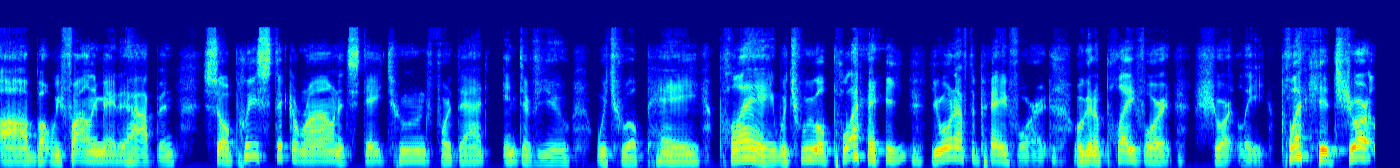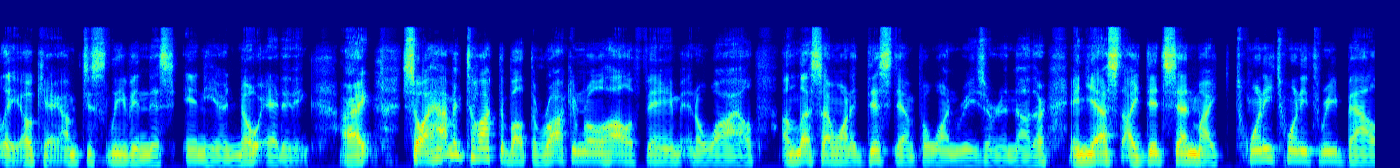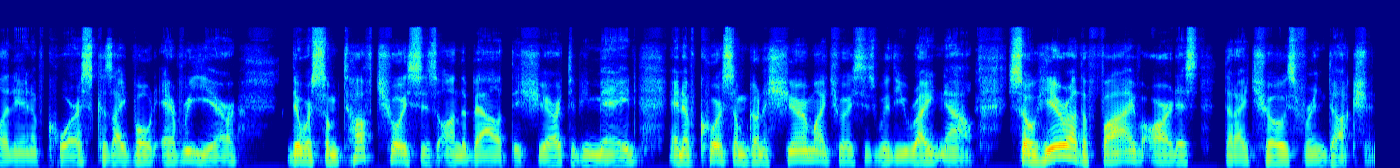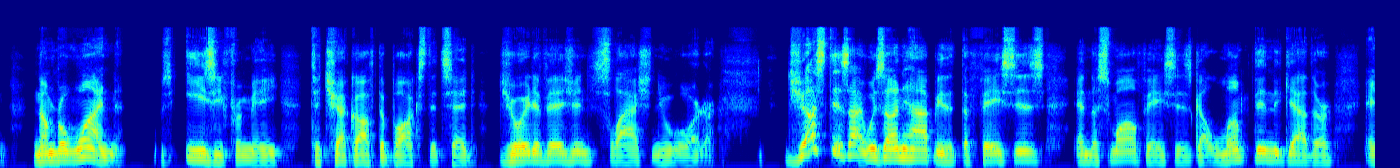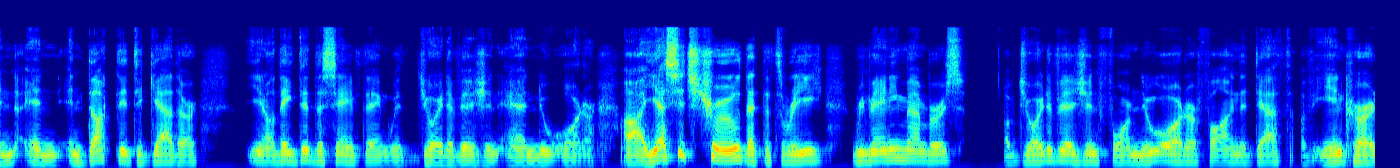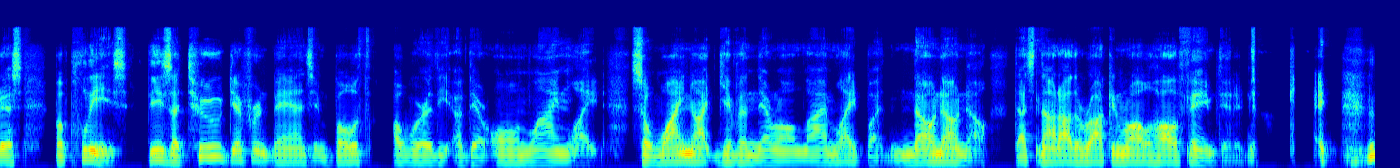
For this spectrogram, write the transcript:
Uh, but we finally made it happen. So please stick around and stay tuned for that interview, which will pay play, which we will play. you won't have to pay for it. We're going to play for it shortly. Play it shortly. Okay, I'm just leaving this in here. No editing. All right. So I haven't talked about the Rock and Roll Hall of Fame in a while, unless I want to diss them for one reason or another. And yes, I did send my 2023 ballot in, of course, because I vote every year. There were some tough choices on the ballot this year to be made. And of course, I'm going to share my choices with you right now. So here are the five artists that I chose for induction. Number one it was easy for me to check off the box that said Joy Division slash New Order. Just as I was unhappy that the faces and the small faces got lumped in together and, and inducted together, you know, they did the same thing with Joy Division and New Order. Uh, yes, it's true that the three remaining members of Joy Division formed New Order following the death of Ian Curtis, but please, these are two different bands and both are worthy of their own limelight. So why not give them their own limelight? But no, no, no. That's not how the Rock and Roll Hall of Fame did it. Okay.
